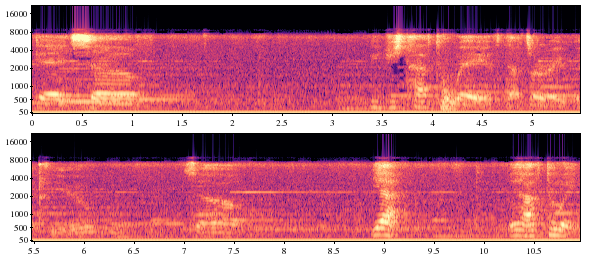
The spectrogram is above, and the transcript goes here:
Okay, so you just have to wait if that's alright with you. So, yeah. We have to wait.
